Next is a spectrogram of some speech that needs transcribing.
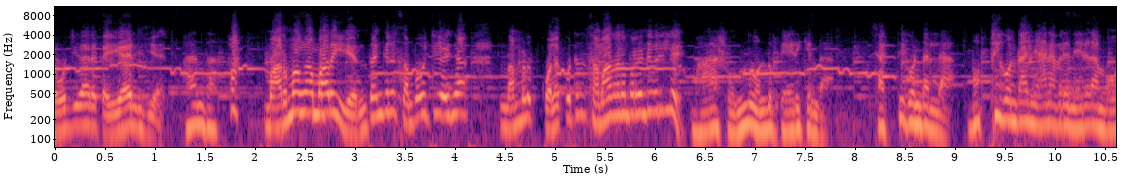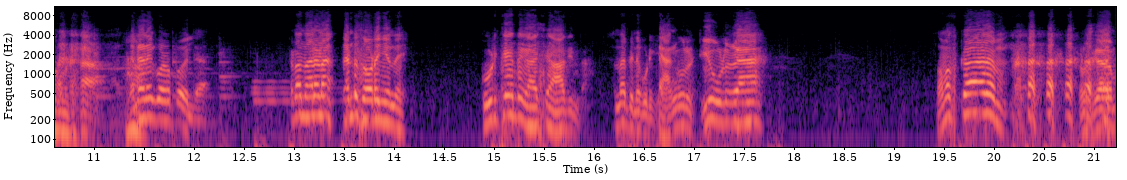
ലോഡ്ജുകാരെ കൈകാര്യം ചെയ്യാൻ. അതെന്താ? മർമ്മങ്ങാൻ മാറി എന്തെങ്കിലും സംഭവിച്ചു കഴിഞ്ഞാൽ നമ്മൾ കൊലക്കുറ്റത്തിന് സമാധാനം പറയേണ്ടി വരില്ലേ? മാഷ് ഒന്നും കൊണ്ടും പേടിക്കണ്ട. ശക്തി കൊണ്ടല്ല ബുദ്ധി കൊണ്ടാ ഞാൻ അവരെ നേരിടാൻ പോകുന്നത്. എന്നാലും കുഴപ്പമില്ല. എടാ നാരായണ രണ്ട് ഇങ്ങനെ കുടിച്ചതിന്റെ കാശ് ആദ്യം എന്നാ പിന്നെ കുടിക്കാം. അങ്ങോട്ട് ടീ വിടുറാ നമസ്കാരം. നമസ്കാരം.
